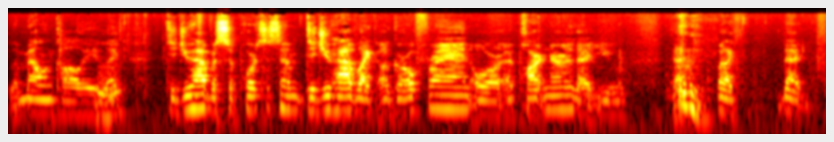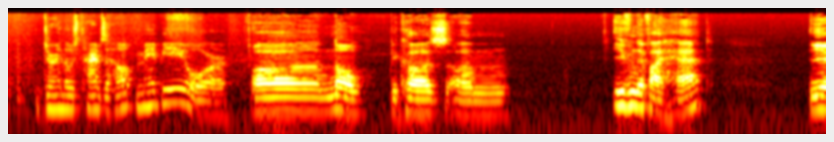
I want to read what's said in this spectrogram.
the melancholy. Mhm. Like, did you have a support system? Did you have like a girlfriend or a partner that you that like that during those times of help maybe or Uh, no, because um, even if I had, yeah,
